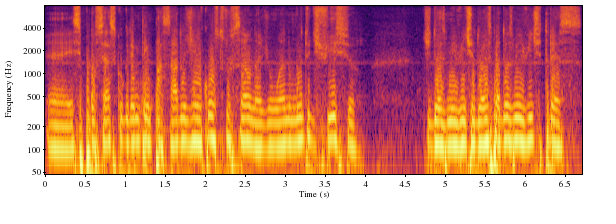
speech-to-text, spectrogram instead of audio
é, esse processo que o Grêmio tem passado de reconstrução, né, de um ano muito difícil de 2022 para 2023.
